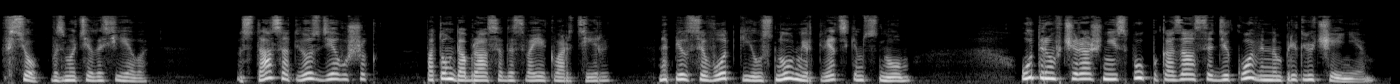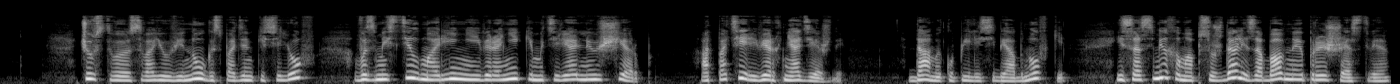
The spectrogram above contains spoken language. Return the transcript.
все?» — возмутилась Ева. Стас отвез девушек, потом добрался до своей квартиры, напился водки и уснул мертвецким сном. Утром вчерашний испуг показался диковинным приключением. Чувствуя свою вину, господин Киселев возместил Марине и Веронике материальный ущерб от потери верхней одежды. Дамы купили себе обновки и со смехом обсуждали забавные происшествия.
